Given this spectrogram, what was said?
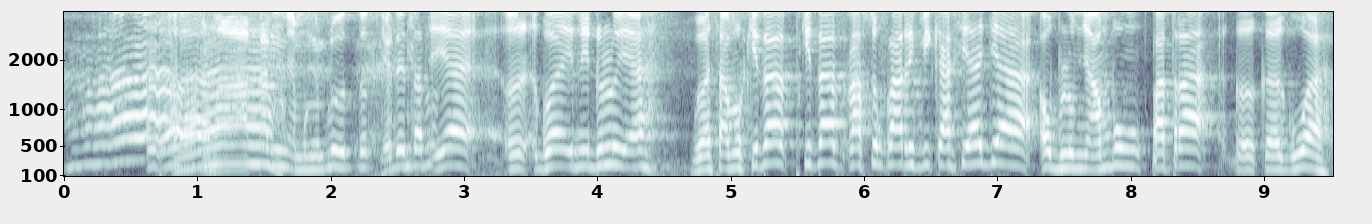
Makan nyambungin bluetooth. Ya udah ntar. Iya, eh, gua ini dulu ya. Gua sambung kita kita langsung klarifikasi aja. Oh, belum nyambung Patra ke ke gua.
